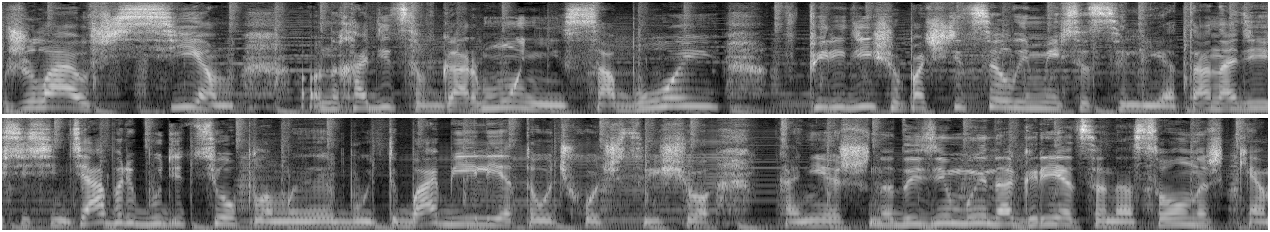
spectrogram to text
Желаю всем находиться в гармонии с собой. Впереди еще почти целый месяц лета. Надеюсь, и сентябрь будет теплым, и будет и бабье лето. Очень хочется еще, конечно, до зимы нагреться на солнышке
